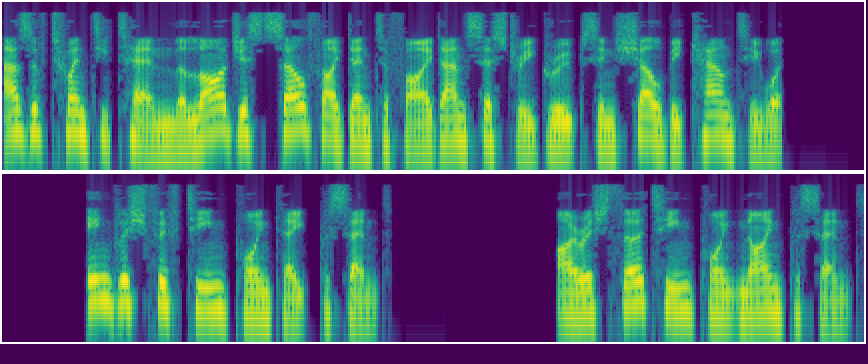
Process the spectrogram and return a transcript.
As of 2010 the largest self-identified ancestry groups in Shelby County were English 15.8%, Irish 13.9%,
